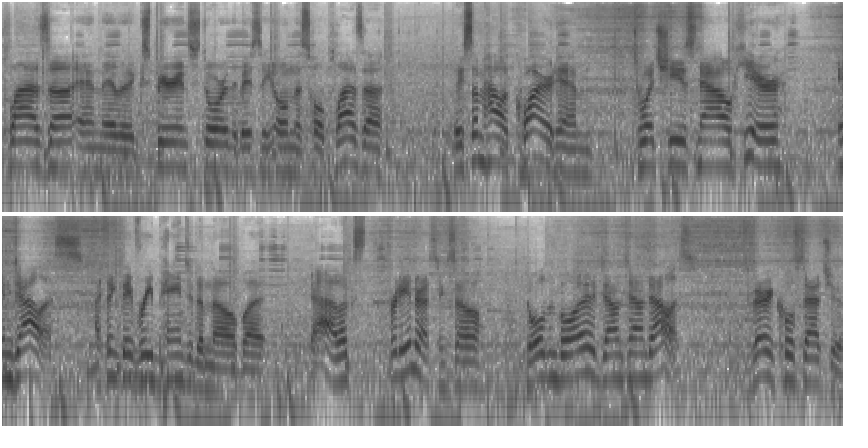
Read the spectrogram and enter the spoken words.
Plaza and they have an experience store, they basically own this whole plaza, they somehow acquired him, to which he is now here in Dallas. I think they've repainted him though, but yeah, it looks pretty interesting. So, Golden Boy, downtown Dallas. It's a very cool statue.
